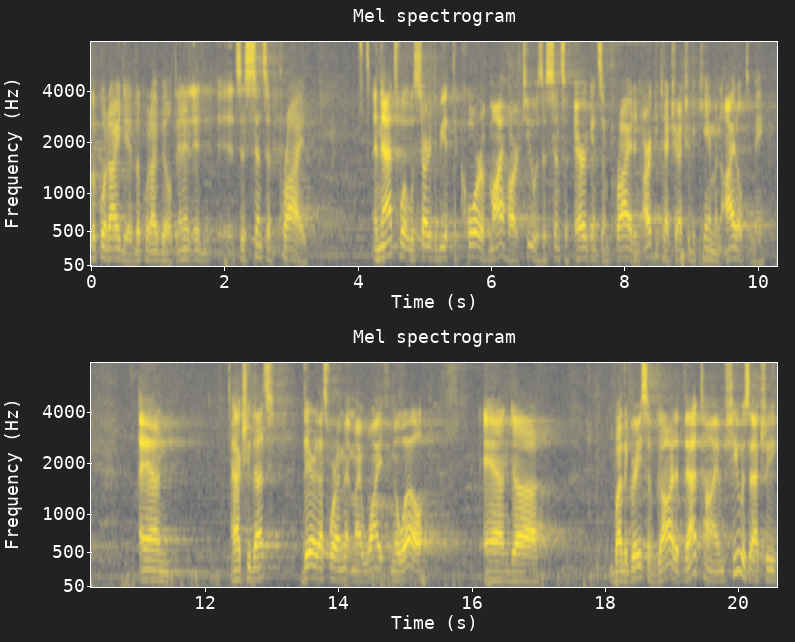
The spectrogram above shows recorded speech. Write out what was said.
look what I did, look what I built, and it, it, it's a sense of pride. And that's what was started to be at the core of my heart too, was a sense of arrogance and pride. And architecture actually became an idol to me. And actually, that's there. That's where I met my wife, Noelle. And uh, by the grace of God, at that time, she was actually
